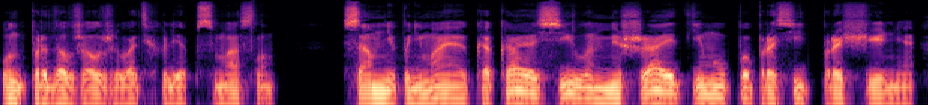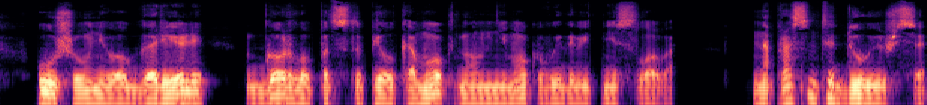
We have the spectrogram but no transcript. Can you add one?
Он продолжал жевать хлеб с маслом, сам не понимая, какая сила мешает ему попросить прощения. Уши у него горели, к горлу подступил комок, но он не мог выдавить ни слова. «Напрасно ты дуешься»,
